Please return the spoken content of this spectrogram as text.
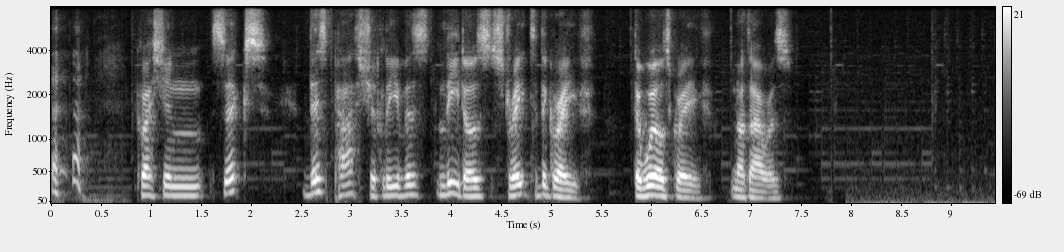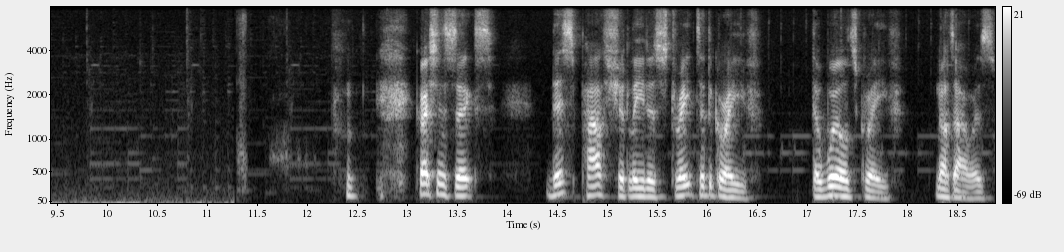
Question six. This path should leave us, lead us straight to the grave. The world's grave, not ours. Question six. This path should lead us straight to the grave. The world's grave, not ours.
